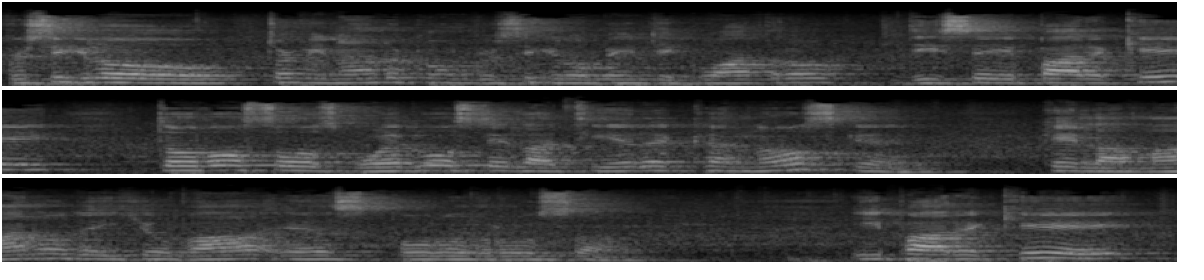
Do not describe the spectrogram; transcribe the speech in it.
Versículo, terminando con versículo 24, dice, para que todos los pueblos de la tierra conozcan que la mano de Jehová es poderosa, y para que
